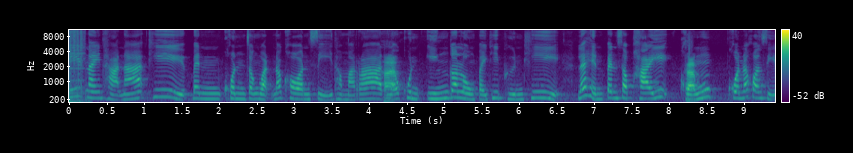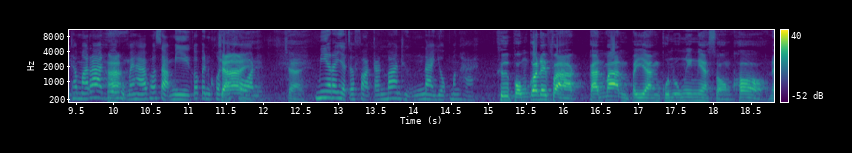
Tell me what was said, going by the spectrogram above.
นี่ในฐานะที่เป็นคนจังหวัดนครศรีธรรมราชฮะแล้วคุณอิงก็ลงไปที่พื้นที่ และเห็นเป็นสะพ้ยของคนนครศรีธรรมราชด้วยฮะ ถูกไหมคะเพราะสามีก็เป็นคนนใช่คร ใช่ มีอะไรอยากจะฝากการบ้านถึงนายกบ้างคะ คือผมก็ได้ฝากการบ้านไปยังคุณอุ้งอิงเนี่ยสองข้อ ใน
